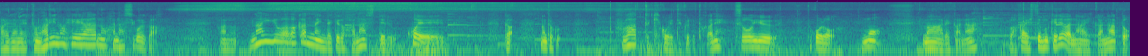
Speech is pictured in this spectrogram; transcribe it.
あれだね隣の部屋の話し声があの内容は分かんないんだけど話してる声がなんとなくふわっと聞こえてくるとかねそういうところもまああれかな若い人向けではないかなと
